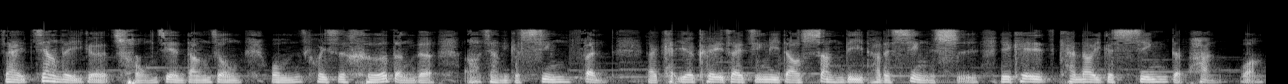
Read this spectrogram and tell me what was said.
在这样的一个重建当中，我们会是何等的啊这样的一个兴奋，来看也可以在经历到上帝他的信实，也可以。看到一个新的盼望，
